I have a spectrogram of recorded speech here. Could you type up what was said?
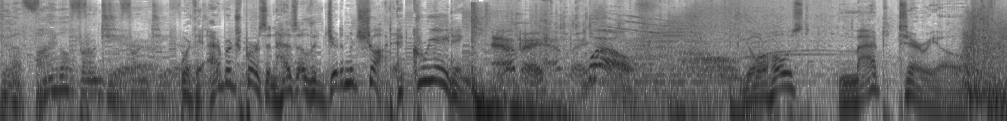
to the final frontier, where the average person has a legitimate shot at creating Epic wealth. Your host, Matt Theriault.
